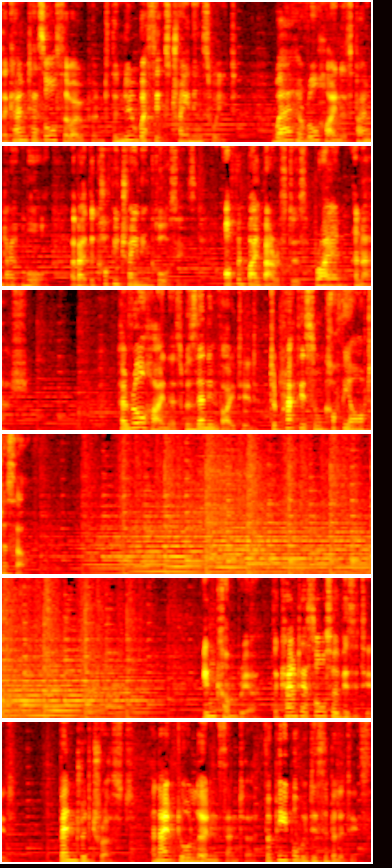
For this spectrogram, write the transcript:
the Countess also opened the new Wessex Training Suite, where Her Royal Highness found out more about the coffee training courses offered by barristers Brian and Ash. Her Royal Highness was then invited to practice some coffee art herself. In Cumbria, the Countess also visited Bendrigg Trust, an outdoor learning centre for people with disabilities.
